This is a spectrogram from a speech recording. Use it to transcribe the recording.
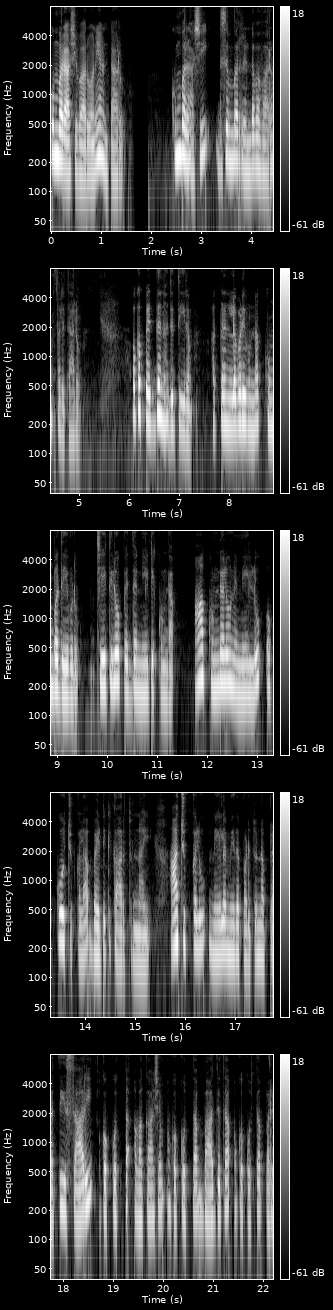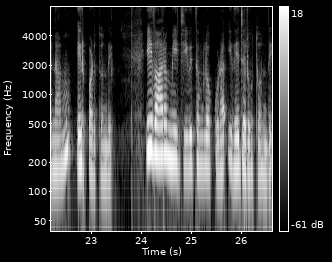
కుంభరాశి వారు అని అంటారు. కుంభరాశి డిసెంబర్ రెండవ వారం ఫలితాలు. ఒక పెద్ద నది తీరం. అక్కడ నిలబడి ఉన్న కుంభదేవుడు. చేతిలో పెద్ద నీటి కుండ. ఆ కుండలోని నీళ్ళు ఒక్కో చుక్కల బయటికి కారుతున్నాయి. ఆ చుక్కలు నేల మీద పడుతున్న ప్రతిసారి ఒక కొత్త అవకాశం ఒక కొత్త బాధ్యత ఒక కొత్త పరిణామం ఏర్పడుతుంది. ఈ వారం మీ జీవితంలో కూడా ఇదే జరుగుతోంది.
